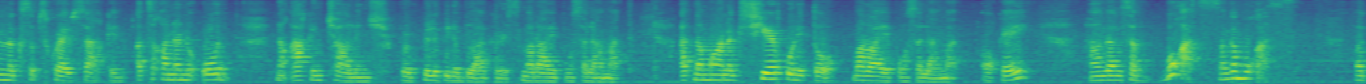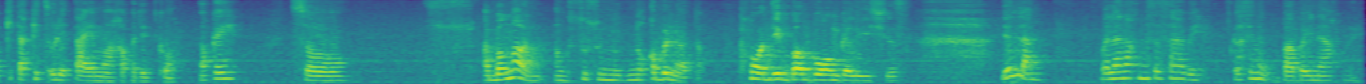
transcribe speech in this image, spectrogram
na nag-subscribe sa akin at saka nanood ng aking challenge for Filipino vloggers. Marami pong salamat. At ng mga nag-share po nito, marami pong salamat. Okay? Hanggang sa bukas. Hanggang bukas. Magkita-kits ulit tayo mga kapatid ko. Okay? So, abangan ang susunod na kabanata. O, di ba, bongalicious? Yun lang. Wala na akong masasabi. Kasi nagbabay na ako eh.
